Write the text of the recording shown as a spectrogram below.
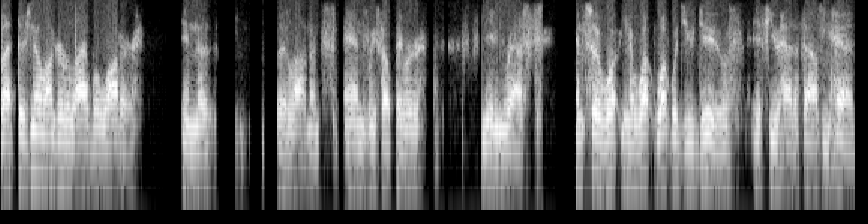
but there's no longer reliable water in the, the allotments, and we felt they were needing rest. And so, what you know, what what would you do if you had a thousand head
